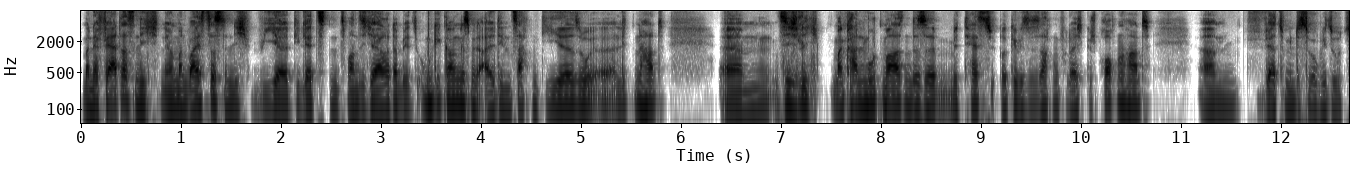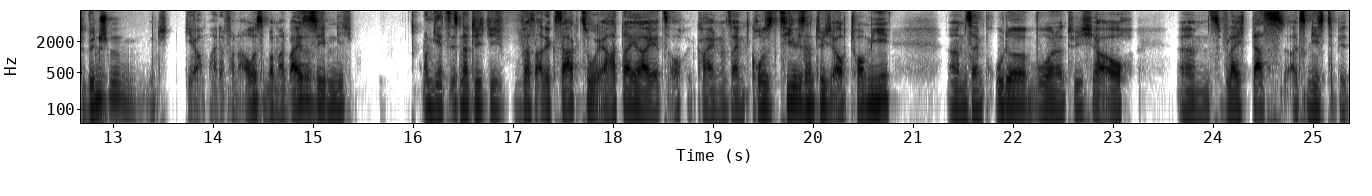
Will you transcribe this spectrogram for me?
man erfährt das nicht, ne? Man weiß das nicht, wie er die letzten 20 Jahre damit umgegangen ist, mit all den Sachen, die er so erlitten hat. Ähm, sicherlich, man kann mutmaßen, dass er mit Tests über gewisse Sachen vielleicht gesprochen hat. Ähm, Wäre zumindest irgendwie so zu wünschen. Ich gehe auch mal davon aus, aber man weiß es eben nicht. Und jetzt ist natürlich, was Alex sagt, so, er hat da ja jetzt auch keinen. Und sein großes Ziel ist natürlich auch Tommy, ähm, sein Bruder, wo er natürlich ja auch ähm, vielleicht das als nächste Be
